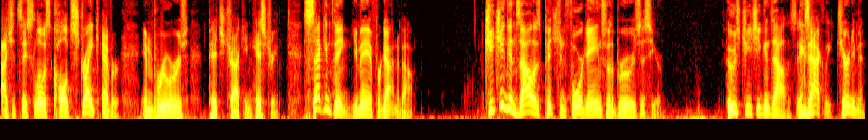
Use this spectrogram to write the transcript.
I should say slowest called strike ever in Brewers pitch tracking history. Second thing you may have forgotten about Chichi Gonzalez pitched in four games for the Brewers this year. Who's Chichi Gonzalez? Exactly, journeyman.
